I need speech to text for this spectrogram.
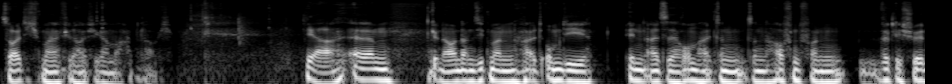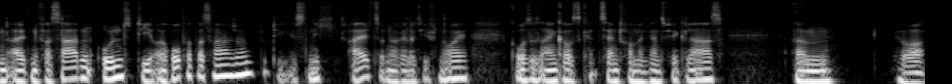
Sollte ich mal viel häufiger machen, glaube ich. Ja, ähm, genau, und dann sieht man halt um die Innenalster herum halt so, einen Haufen von wirklich schönen alten Fassaden und die Europapassage, die ist nicht alt, sondern relativ neu. Großes Einkaufszentrum mit ganz viel Glas. Ähm, ja,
